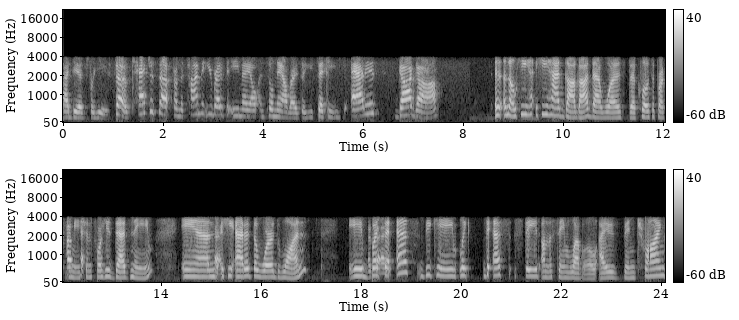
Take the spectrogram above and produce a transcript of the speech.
ideas for you. So catch us up from the time that you wrote the email until now, Rosa. You said he's added Gaga. Uh, no, he he had Gaga. That was the close approximation for his dad's name, and Okay. he added the word one. Eh, But Okay. the S became like the S stayed on the same level. I've been trying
